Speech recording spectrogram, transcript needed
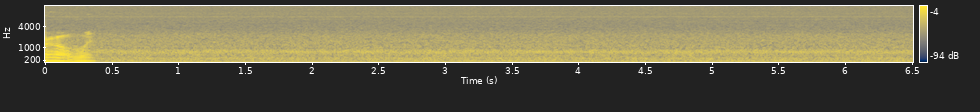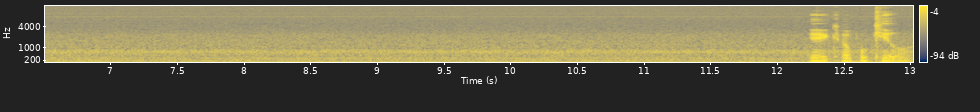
We're gonna a couple kills.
